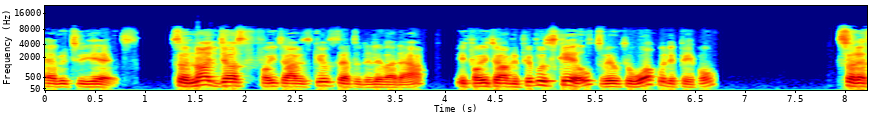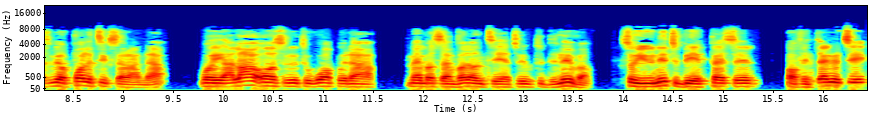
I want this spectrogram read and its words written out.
every two years. So not just for you to have a skill set to deliver that, it's for you to have the people skills to be able to work with the people. So that we have politics around that. You allow us to, to work with our members and volunteers to be able to deliver. So you need to be a person of integrity, you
